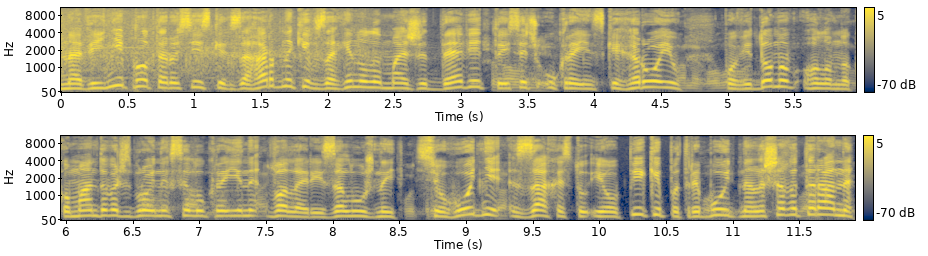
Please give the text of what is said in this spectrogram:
На війні проти російських загарбників загинули майже 9 тисяч українських героїв. Повідомив головнокомандувач збройних сил України Валерій Залужний. Сьогодні захисту і опіки потребують не лише ветерани,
